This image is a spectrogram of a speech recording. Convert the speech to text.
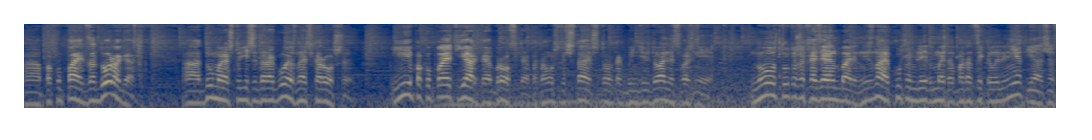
а, покупает задорого, а, думая, что если дорогое, значит хорошее. И покупает яркое, броское, потому что считает, что как бы индивидуальность важнее. Ну, тут уже хозяин барин. Не знаю, купим ли мы этот мотоцикл или нет. Я сейчас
